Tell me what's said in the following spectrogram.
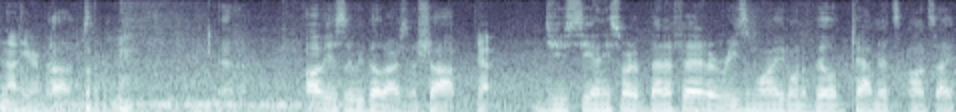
Not here, but Oh. next door. Obviously, we build ours in a shop. yeah. Do you see any sort of benefit or reason why you'd want to build cabinets on site?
